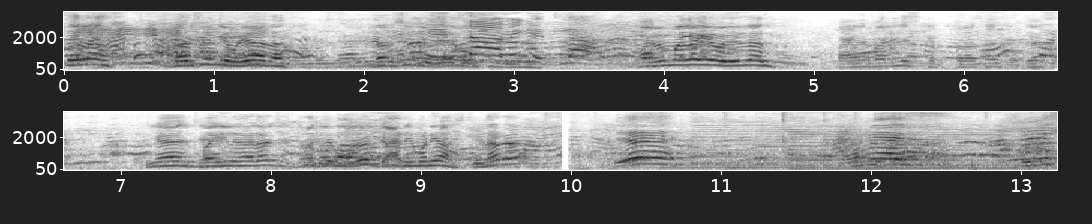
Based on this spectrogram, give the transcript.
चला दर्शन घेऊया आता. आम्ही घेतला. आम्ही मला घेऊ दे चल. या बैलगाडा क्षेत्रातले मुलं गाणी म्हणी असते ना? रे ये. रमेश. सुरेश.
